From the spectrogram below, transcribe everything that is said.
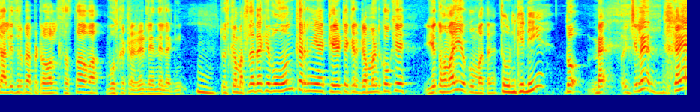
चालीस रुपए पेट्रोल सस्ता हुआ वो उसका क्रेडिट लेने लगी। तो इसका मतलब है कि वो ओन करनी है केयर टेकर गवर्नमेंट को कि ये तो हमारी हुकूमत है। तो उनकी नहीं है? तो मैं चले कहें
